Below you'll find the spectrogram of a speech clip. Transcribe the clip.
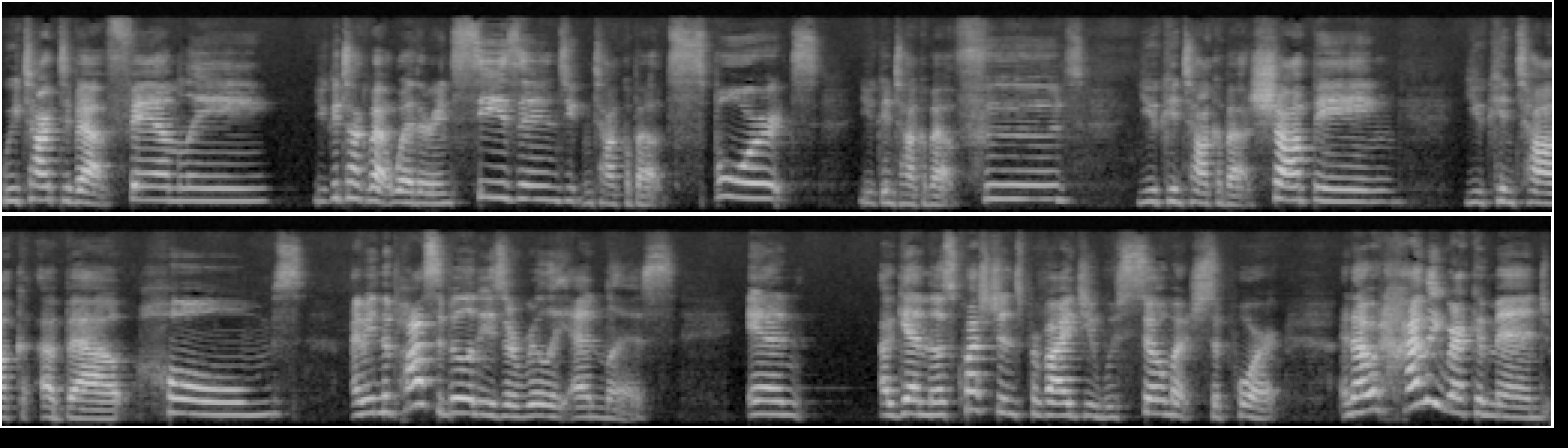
We talked about family, you can talk about weather and seasons. You can talk about sports. You can talk about foods. You can talk about shopping. You can talk about homes. I mean, the possibilities are really endless. And again, those questions provide you with so much support. And I would highly recommend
